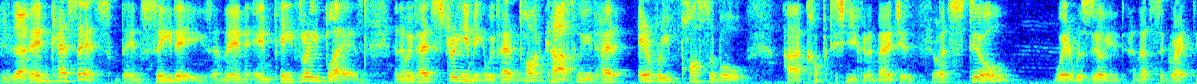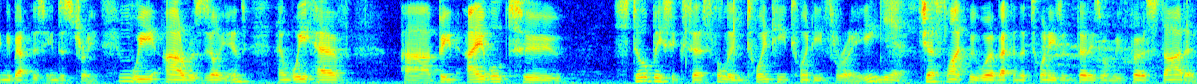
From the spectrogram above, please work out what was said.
Exactly. Then cassettes, then CDs, and then MP3 players, and then we've had streaming, we've had podcasting, we've had every possible uh, competition you can imagine. Sure. But still, we're resilient, and that's the great thing about this industry. Hmm. We are resilient, and we have uh, been able to still be successful in 2023, Yes. just like we were back in the 20s and 30s when we first started.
